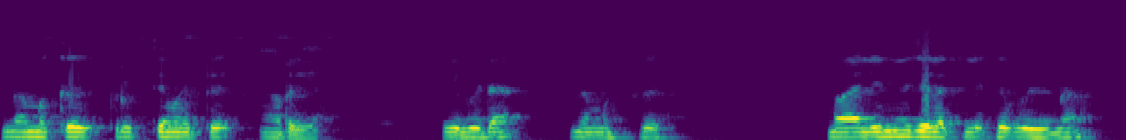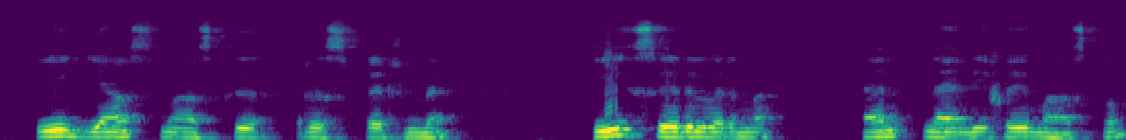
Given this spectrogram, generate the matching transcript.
നമുക്ക് കൃത്യമായിട്ട് അറിയാം. ഇവിടെ നമുക്ക് മലിനജലത്തിലേക്ക് വീണ ഈ ഗ്യാസ് മാസ്ക് റെസ്പിറേറ്ററിന്റെ ഈ സൈഡിൽ വരുന്ന എൻ നയന്റി ഫൈവ് മാസ്കും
